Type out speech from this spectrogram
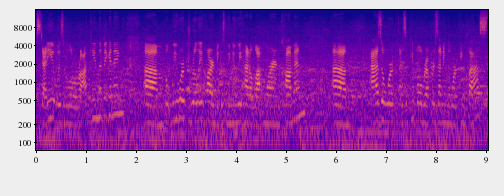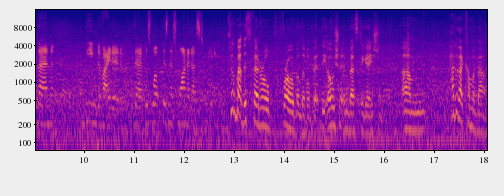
steady. It was a little rocky in the beginning, um, but we worked really hard because we knew we had a lot more in common um, as a work as a people representing the working class than being divided. That was what business wanted us to be. Talk about this federal probe a little bit, the OSHA investigation. Um, how did that come about?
